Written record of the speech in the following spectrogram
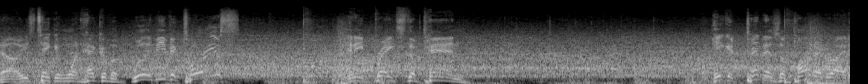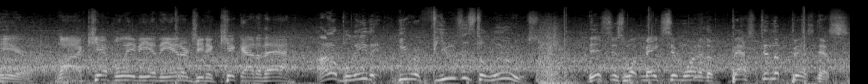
No, he's taking one heck of a... Will he be victorious? And he breaks the pin. He could pin his opponent right here. Wow, I can't believe he had the energy to kick out of that. I don't believe it. He refuses to lose. This is what makes him one of the best in the business.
